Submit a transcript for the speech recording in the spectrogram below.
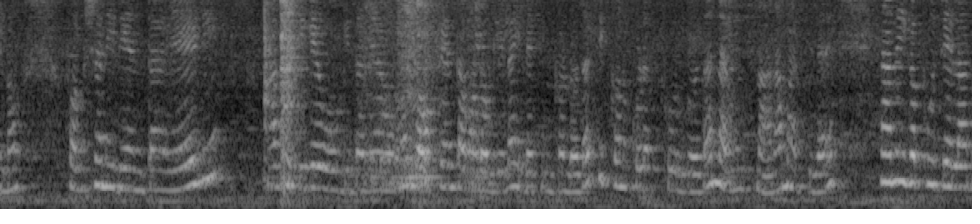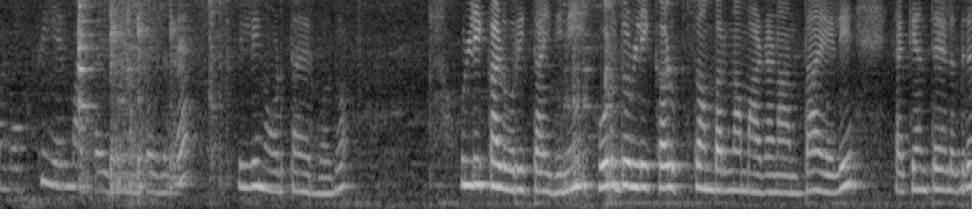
ಏನೋ ಫಂಕ್ಷನ್ ಇದೆ ಅಂತ ಹೇಳಿ ಆ ಸಿಟಿಗೆ ಹೋಗಿದ್ದಾನೆ. ಅವನು ಬಾಕ್ಸ್ ಏನು ತಗೊಂಡೋಗ್ಲಿಲ್ಲ ಇಲ್ಲೇ ತಿನ್ಕೊಂಡು ಹೋದ. ಚಿಕ್ಕವನು ಕೂಡ ಸ್ಕೂಲ್ಗೆ ಹೋದ. ನವೀನ್ ಸ್ನಾನ ಮಾಡ್ತಿದ್ದಾರೆ ನಾನು ಈಗ ಪೂಜೆ ಎಲ್ಲ ಮುಗಿಸಿ ಏನು ಮಾಡ್ತಾ ಇದ್ದೀನಿ ಅಂತ ಹೇಳಿದ್ರೆ, ಇಲ್ಲಿ ನೋಡ್ತಾ ಇರ್ಬೋದು. ಹುಳ್ಳಿಕಾಳು ಹುರಿತಾ ಇದ್ದೀನಿ. ಹುರಿದು ಹುಳ್ಳಿಕಾಳು ಉಪ್ಪು ಸಾಂಬಾರನ್ನ ಮಾಡೋಣ ಅಂತ ಹೇಳಿ. ಯಾಕೆ ಅಂತ ಹೇಳಿದ್ರೆ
